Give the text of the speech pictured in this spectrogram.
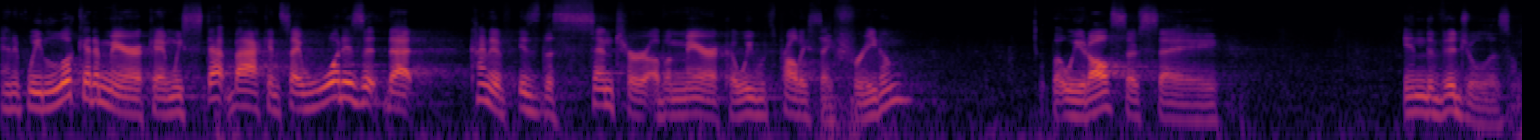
And if we look at America and we step back and say, what is it that kind of is the center of America? We would probably say freedom, but we would also say individualism.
